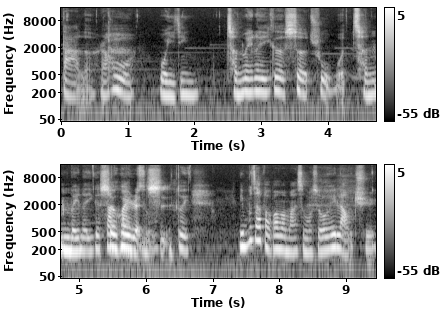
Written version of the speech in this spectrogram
大了，然后我我已经成为了一个社畜，我成为了一个社会人士。对，你不知道爸爸妈妈什么时候会老去。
